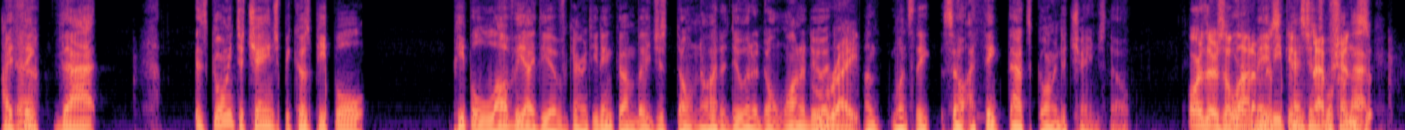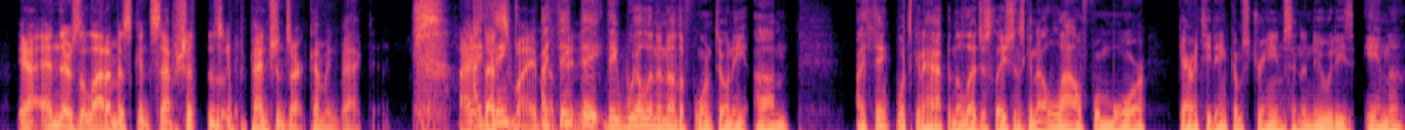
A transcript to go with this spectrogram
I Yeah. think that is going to change because people people love the idea of guaranteed income, but they just don't know how to do it or don't want to do it Right. once they so i think that's going to change though Or there's a Or lot of maybe pensions will come misconceptions. back Yeah, and there's a lot of misconceptions. Pensions aren't coming back. Then. I, i that's think my. i think they they will in another form tony um i think what's going to happen the legislation is going to allow for more guaranteed income streams and annuities in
